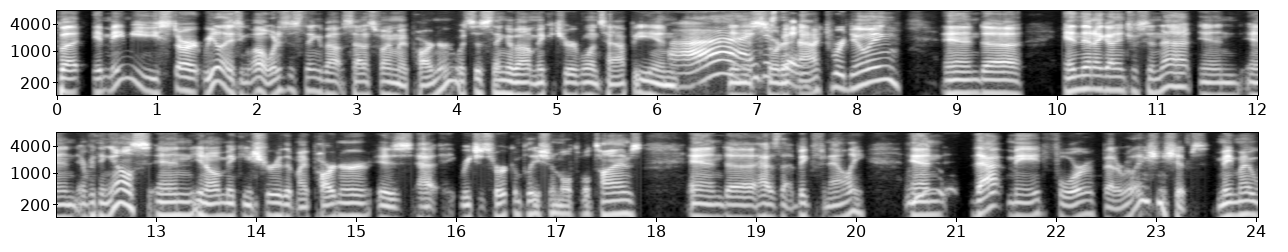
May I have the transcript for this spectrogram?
But it made me start realizing oh what is this thing about satisfying my partner? What's this thing about making sure everyone's happy and ah, in this sort of act we're doing? And uh and then i got interested in that and and everything else and you know making sure that my partner is ha- reaches her completion multiple times and uh has that big finale. Mhm. and that made for better relationships made my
